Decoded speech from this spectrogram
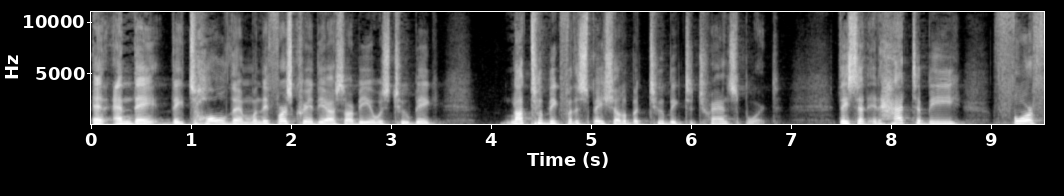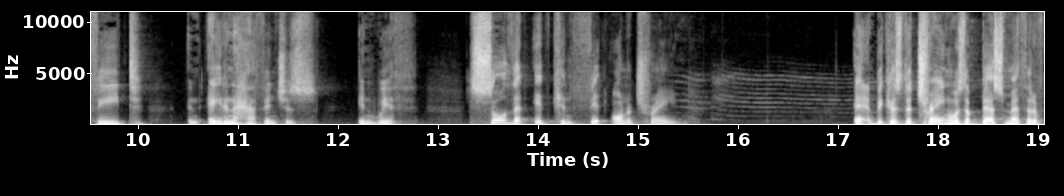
And, and they, they told them when they first created the SRB, it was too big. Not too big for the space shuttle, but too big to transport. They said it had to be four feet and eight and a half inches in width so that it can fit on a train. And because the train was the best method of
